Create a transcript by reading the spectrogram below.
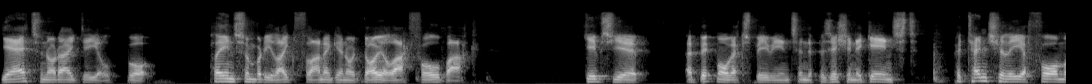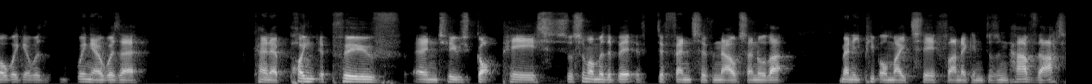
yeah, it's not ideal, but playing somebody like Flanagan or Doyle at fullback gives you a bit more experience in the position against potentially a former winger with winger with a kind of point to prove and who's got pace. So someone with a bit of defensive nous. I know that many people might say Flanagan doesn't have that,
